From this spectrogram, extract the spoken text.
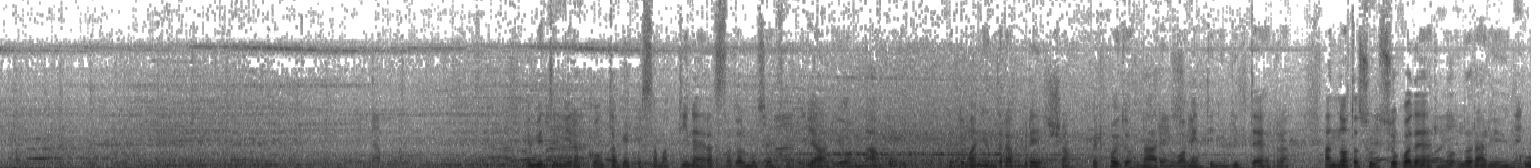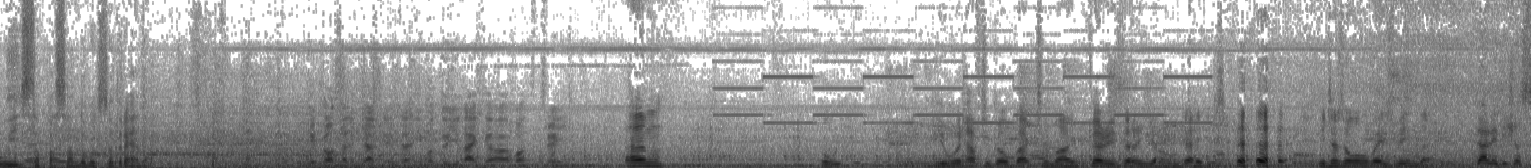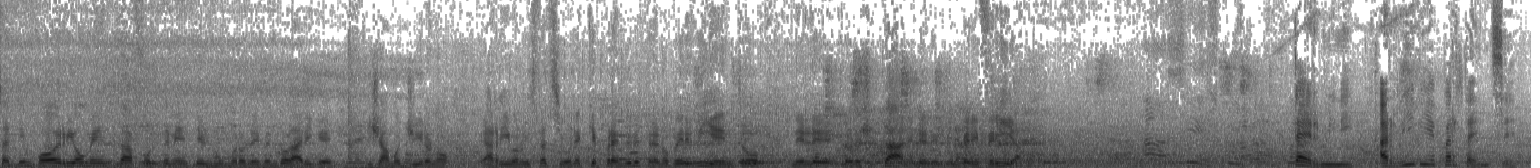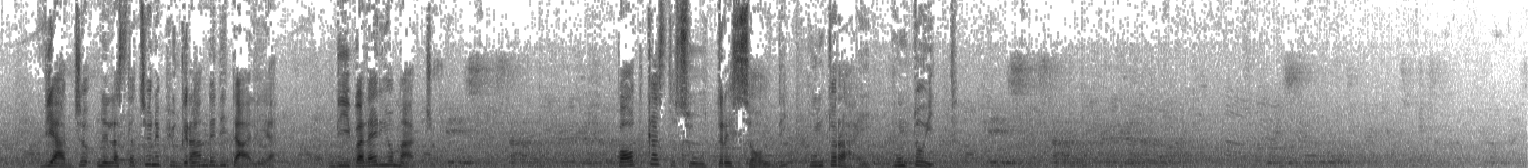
E mentre mi racconta che questa mattina era stato al museo ferroviario a Napoli e domani andrà a Brescia per poi tornare nuovamente in Inghilterra, annota sul suo quaderno l'orario in cui sta passando questo treno. Che cosa le piace dei treni? What do you like about the train? Um, oh, you would have to go back to my very, very young days. It has always been there. Dalle 17 in poi riaumenta fortemente il numero dei pendolari che diciamo, girano arrivano in stazione e che prendono il treno per il rientro nelle loro città, nelle, in periferia. Termini, arrivi e partenze. Viaggio nella stazione più grande d'Italia di Valerio Maggio podcast su tresoldi.rai.it.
